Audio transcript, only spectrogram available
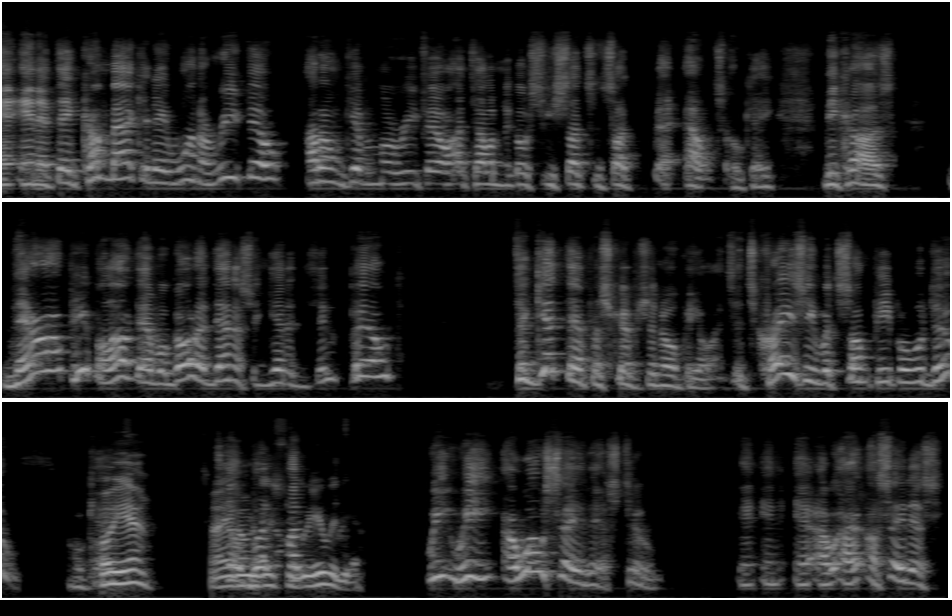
And, and, if they come back and they want a refill, I don't give them a refill. I tell them to go see such and such else. Okay. Because there are people out there will go to the dentist and get a tooth pill to get their prescription opioids. It's crazy what some people will do. Okay. Oh yeah. I so, don't but, disagree but with you. We we I will say this too. And, I, will say this.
